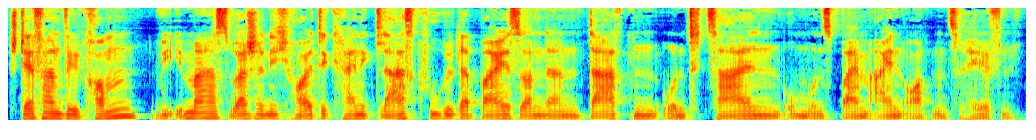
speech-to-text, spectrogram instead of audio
Stefan, willkommen. Wie immer hast du wahrscheinlich heute keine Glaskugel dabei, sondern Daten und Zahlen, um uns beim Einordnen zu helfen.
